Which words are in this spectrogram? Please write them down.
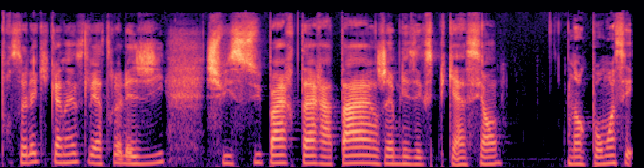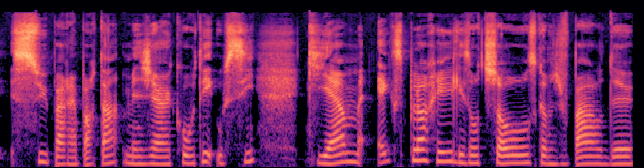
pour ceux-là qui connaissent l'astrologie, je suis super terre à terre, j'aime les explications. Donc pour moi, c'est super important, mais j'ai un côté aussi qui aime explorer les autres choses, comme je vous parle de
